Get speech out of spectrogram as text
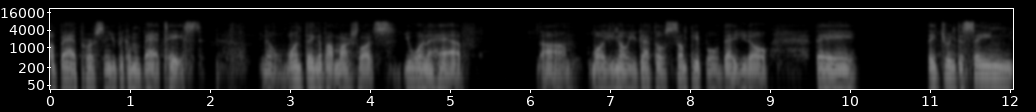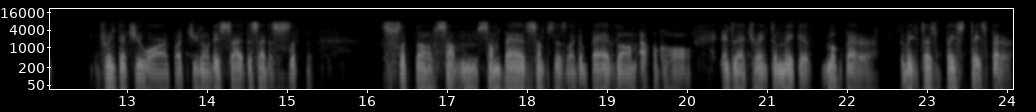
a bad person, you become a bad taste. You know, one thing about martial arts you want to have, um, well, you know, you got those some people that you know, they they drink the same drink that you are, but you know, they decide decide to slip slip uh, something, some bad substance like a bad um, alcohol into that drink to make it look better, to make it taste, taste better.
